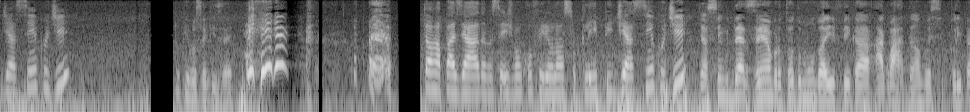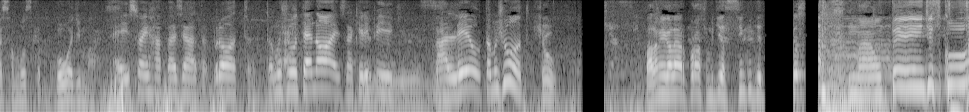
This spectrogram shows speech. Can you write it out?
dia 5 de. Do que você quiser. Então, rapaziada, vocês vão conferir o nosso clipe dia 5 de. Dia 5 de dezembro, todo mundo aí fica aguardando esse clipe, essa música boa demais. É isso aí, rapaziada. Brota. Tamo junto, é nóis, naquele pique. Beleza. Valeu, tamo junto. Show! Fala aí, galera. Próximo dia 5 de Não tem desculpa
